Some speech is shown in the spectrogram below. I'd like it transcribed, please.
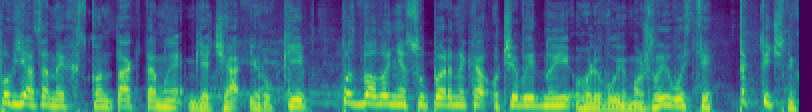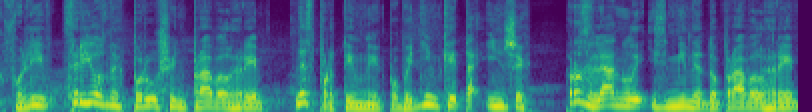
пов'язаних з контактами м'яча і руки, позбавлення суперника очевидної гольової можливості, тактичних фолів, серйозних порушень правил гри, неспортивної поведінки та інших. Розглянули і зміни до правил гри,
